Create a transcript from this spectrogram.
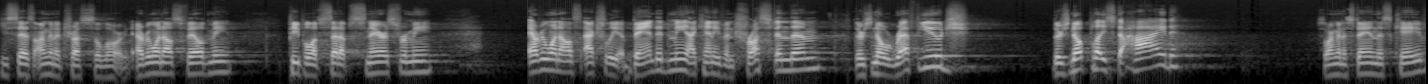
He says, I'm going to trust the Lord. Everyone else failed me. People have set up snares for me. Everyone else actually abandoned me. I can't even trust in them. There's no refuge. There's no place to hide. So I'm going to stay in this cave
